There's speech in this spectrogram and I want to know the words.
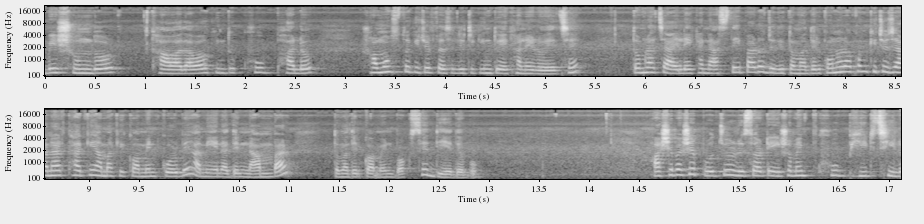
বেশ সুন্দর খাওয়া দাওয়াও কিন্তু খুব ভালো। সমস্ত কিছুর ফ্যাসিলিটি কিন্তু এখানে রয়েছে। তোমরা চাইলে এখানে আসতেই পারো। যদি তোমাদের কোনো রকম কিছু জানার থাকে, আমাকে কমেন্ট করবে। আমি এনাদের নাম্বার তোমাদের কমেন্ট বক্সে দিয়ে দেব। আশেপাশে প্রচুর রিসর্টে এই সময় খুব ভিড় ছিল।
